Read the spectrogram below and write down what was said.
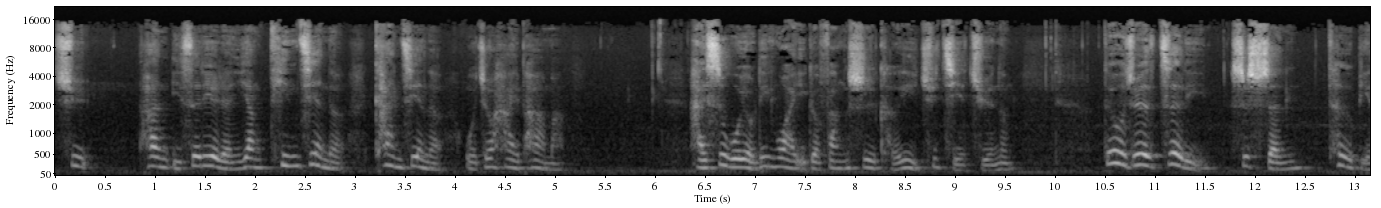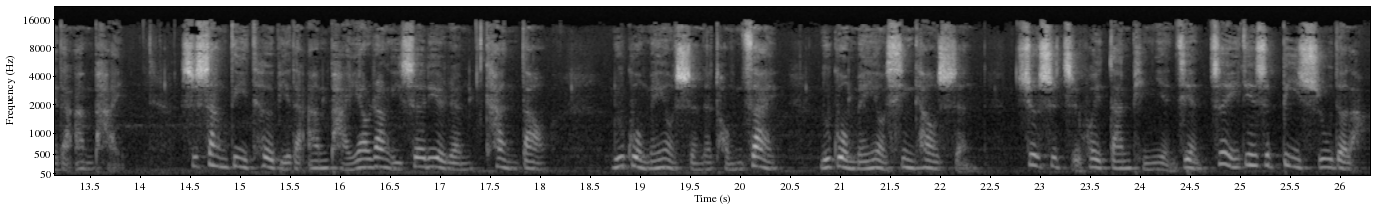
去和以色列人一样，听见了、看见了，我就害怕吗？还是我有另外一个方式可以去解决呢？对，我觉得这里是神特别的安排，是上帝特别的安排，要让以色列人看到，如果没有神的同在，如果没有信靠神。就是只会单凭眼见，这一定是必输的啦。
